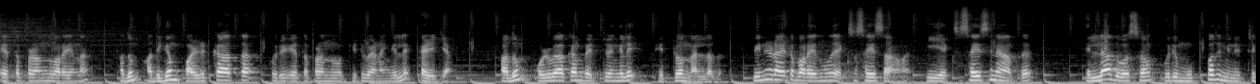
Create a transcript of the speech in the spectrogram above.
ഏത്തപ്പഴം എന്ന് പറയുന്ന അതും അധികം പഴുക്കാത്ത ഒരു ഏത്തപ്പഴം നോക്കിയിട്ട് വേണമെങ്കിൽ കഴിക്കാം. അതും ഒഴിവാക്കാൻ പറ്റുമെങ്കിൽ ഏറ്റവും നല്ലത്. പിന്നീടായിട്ട് പറയുന്നത് എക്സസൈസ് ആണ്. ഈ എക്സസൈസിനകത്ത് എല്ലാ ദിവസവും ഒരു മുപ്പത് മിനിറ്റ്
